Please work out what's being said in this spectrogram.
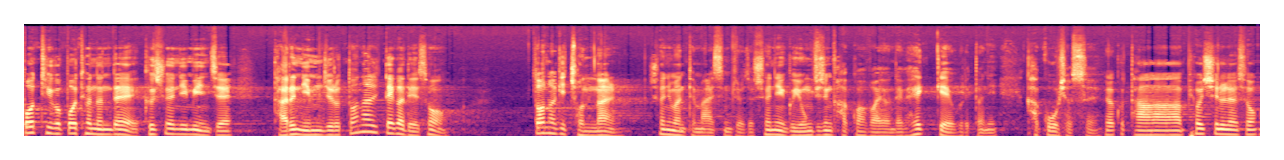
버티고 버텼는데 그 수연님이 이제 다른 임지로 떠날 때가 돼서 떠나기 전날 수연님한테 말씀드렸죠. 수연님 그 용지 좀 갖고 와봐요. 내가 할게요. 그랬더니 갖고 오셨어요. 그래갖고 다 표시를 해서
